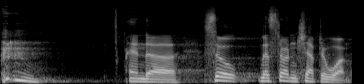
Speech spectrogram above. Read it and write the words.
and uh, so let's start in chapter 1.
